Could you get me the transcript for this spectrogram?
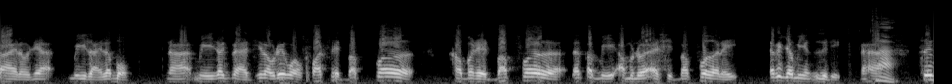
กายเราเนี่ยมีหลายระบบนะฮะมีตั้งแต่ที่เราเรียกว่า phosphate buffer carbonate buffer แล้วก็มี amino acid buffer อะไรแล้วก็จะมีอย่างอื่นอีกนะฮะค่ะซึ่ง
